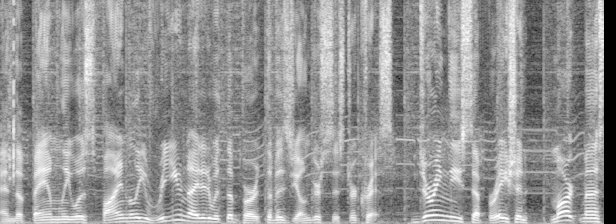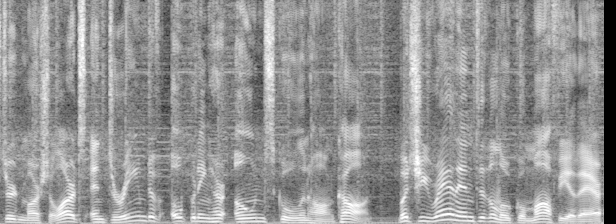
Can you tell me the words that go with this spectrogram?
and the family was finally reunited with the birth of his younger sister Chris. During the separation, Mark mastered martial arts and dreamed of opening her own school in Hong Kong. But she ran into the local mafia there,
